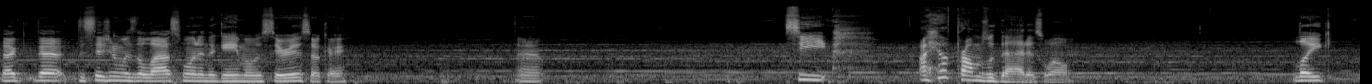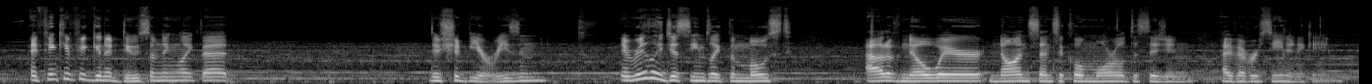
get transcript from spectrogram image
That that decision was the last one in the game. I was serious. Okay. Uh, see, I have problems with that as well. Like, I think if you're gonna do something like that, there should be a reason. It really just seems like the most out of nowhere, nonsensical moral decision I've ever seen in a game.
